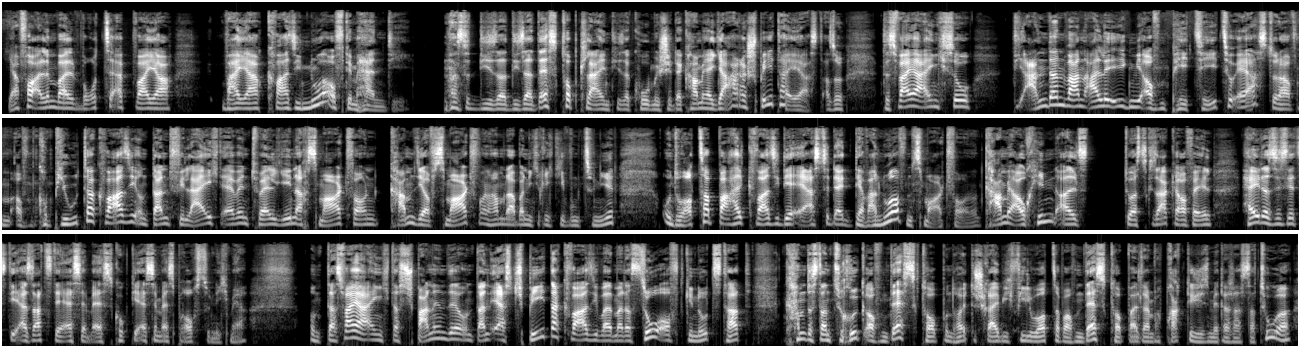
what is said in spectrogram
Ja, vor allem, weil WhatsApp war ja, war ja quasi nur auf dem Handy. Also dieser, dieser Desktop-Client, dieser komische, der kam ja Jahre später erst. Also das war ja eigentlich so, Die anderen waren alle irgendwie auf dem PC zuerst oder auf dem, auf dem Computer quasi und dann vielleicht eventuell je nach Smartphone kamen sie auf Smartphone, haben da aber nicht richtig funktioniert. Und WhatsApp war halt quasi der erste, der, der war nur auf dem Smartphone und kam ja auch hin als du hast gesagt, Raphael, hey, das ist jetzt die Ersatz der SMS. Guck, die SMS brauchst du nicht mehr. Und das war ja eigentlich das Spannende. Und dann erst später quasi, weil man das so oft genutzt hat, kam das dann zurück auf den Desktop. Und heute schreibe ich viel WhatsApp auf dem Desktop, weil es einfach praktisch ist mit der Tastatur.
